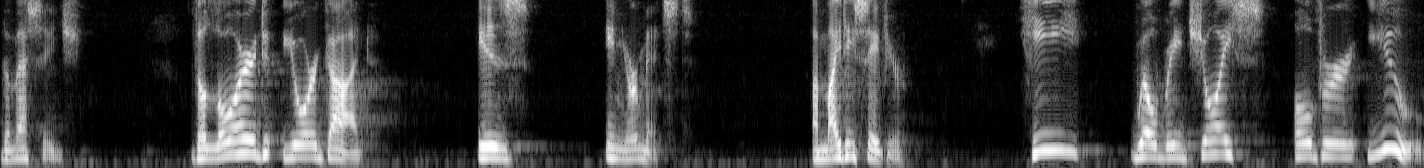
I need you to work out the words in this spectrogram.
the message. The Lord your God is in your midst, a mighty Savior. He will rejoice over you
